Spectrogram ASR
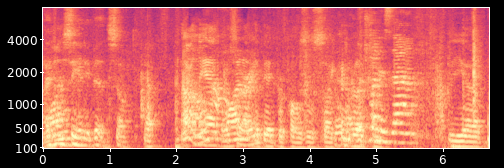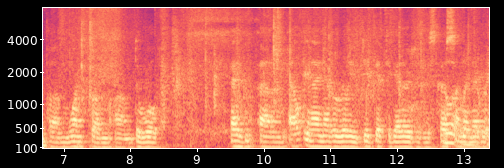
I one, didn't see any bids, so. yeah, I only had Oh, one sorry. of the bid proposals, so I couldn't really. Which one is that? The, uh, um, one from, um, DeWolf. And, um, Alfie and I never really did get together to discuss Oh, it them, I was never heard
